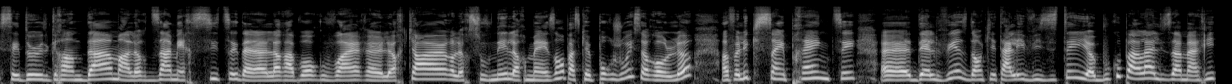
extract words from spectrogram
ces deux grandes dames en leur disant merci de leur avoir ouvert euh, leur cœur, leur souvenir, leur maison, parce que pour jouer ce rôle-là, il a fallu qu'il s'imprègne euh, d'Elvis. Donc, il est allé visiter. Il a beaucoup parlé à Lisa Marie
